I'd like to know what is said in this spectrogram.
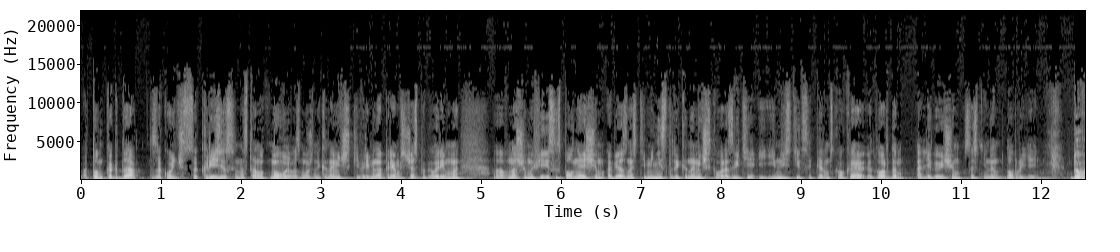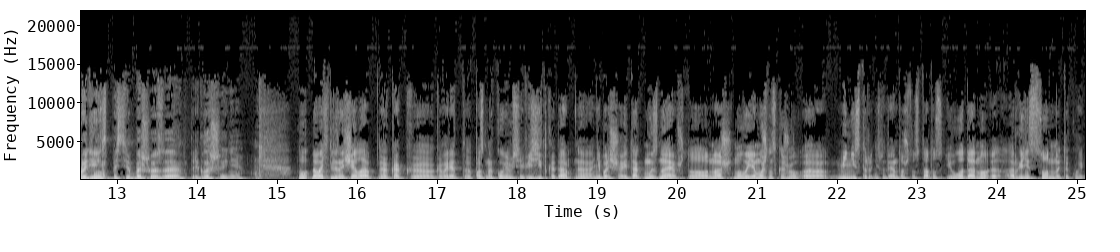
о том, когда закончится кризис и настанут новые, возможно, экономические времена. Прямо сейчас поговорим мы а, в нашем эфире с исполняющим обязанности министра экономического развития и инвестиций Пермского края Эдуардом Олеговичем Сосниным. Добрый день. Добрый день. Спасибо большое за за приглашение. Ну, давайте для начала, э, как э, говорят, познакомимся. Визитка, да, э, небольшая. Итак, мы знаем, что наш новый, я можно скажу, министр, несмотря на то, что статус ИО, да, но организационный такой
